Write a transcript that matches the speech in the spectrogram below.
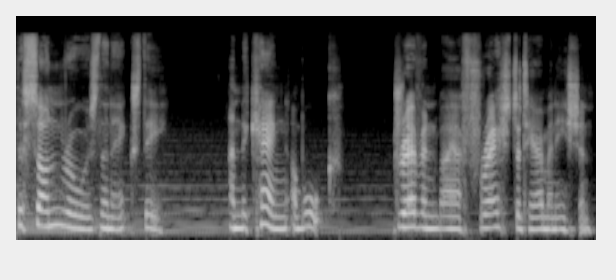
The sun rose the next day, and the king awoke, driven by a fresh determination.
